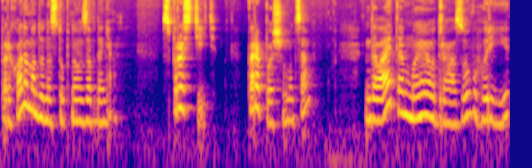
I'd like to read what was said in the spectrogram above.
Переходимо до наступного завдання. Спростіть. Перепишемо це. Давайте ми одразу вгорі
